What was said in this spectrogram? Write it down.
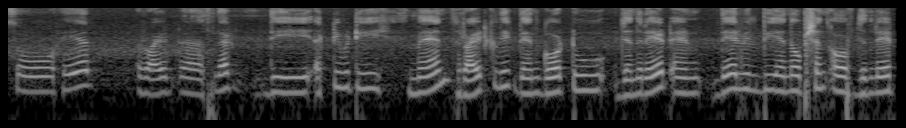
So here right uh, select the activity main right click then go to generate and there will be an option of generate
